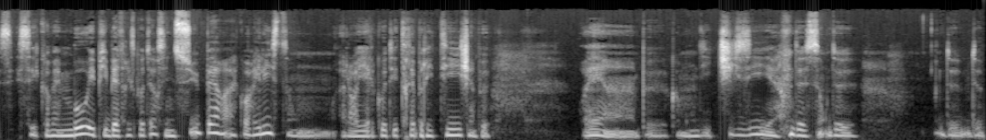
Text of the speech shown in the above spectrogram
c'est- quand même beau. Et puis Béatrice Potter, c'est une super aquarelliste. Alors il y a le côté très british, un peu, ouais, un peu comme on dit cheesy de son, de, de, de,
